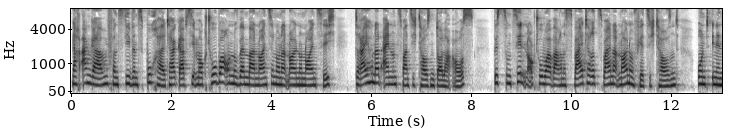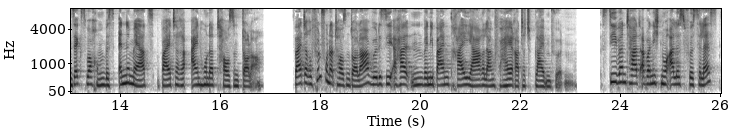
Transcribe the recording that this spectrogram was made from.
Nach Angaben von Stevens Buchhalter gab sie im Oktober und November 1999 321.000 Dollar aus. Bis zum 10. Oktober waren es weitere 249.000 und in den sechs Wochen bis Ende März weitere 100.000 Dollar. Weitere 500.000 Dollar würde sie erhalten, wenn die beiden drei Jahre lang verheiratet bleiben würden. Steven tat aber nicht nur alles für Celeste,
